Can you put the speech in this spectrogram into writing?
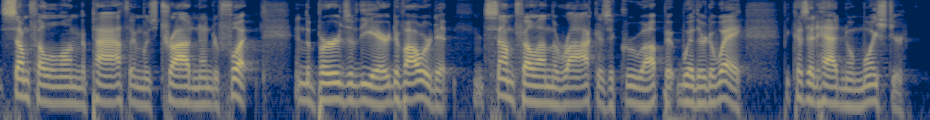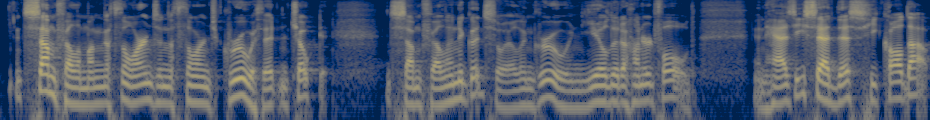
some fell along the path and was trodden under foot, and the birds of the air devoured it. Some fell on the rock. As it grew up, it withered away, because it had no moisture. And some fell among the thorns, and the thorns grew with it and choked it. And some fell into good soil and grew and yielded a hundredfold. And as he said this, he called out,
